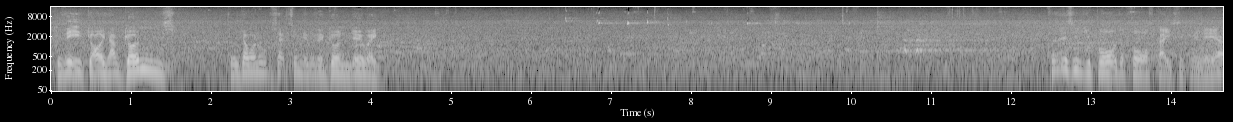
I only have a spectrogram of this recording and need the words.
because these guys have guns. So we don't want to upset somebody with a gun, do we? So this is your border force basically here.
